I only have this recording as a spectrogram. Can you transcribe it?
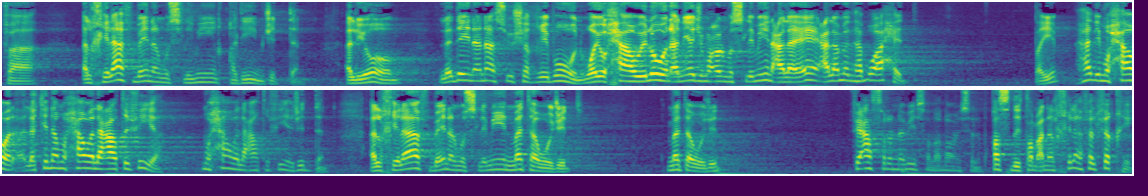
فالخلاف بين المسلمين قديم جدا. اليوم لدينا ناس يشغبون ويحاولون أن يجمعوا المسلمين على إيه؟ على مذهب واحد. طيب هذه محاولة لكنها محاولة عاطفية. محاولة عاطفية جدا. الخلاف بين المسلمين متى وجد؟ متى وجد؟ في عصر النبي صلى الله عليه وسلم. قصدي طبعا الخلاف الفقهي.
